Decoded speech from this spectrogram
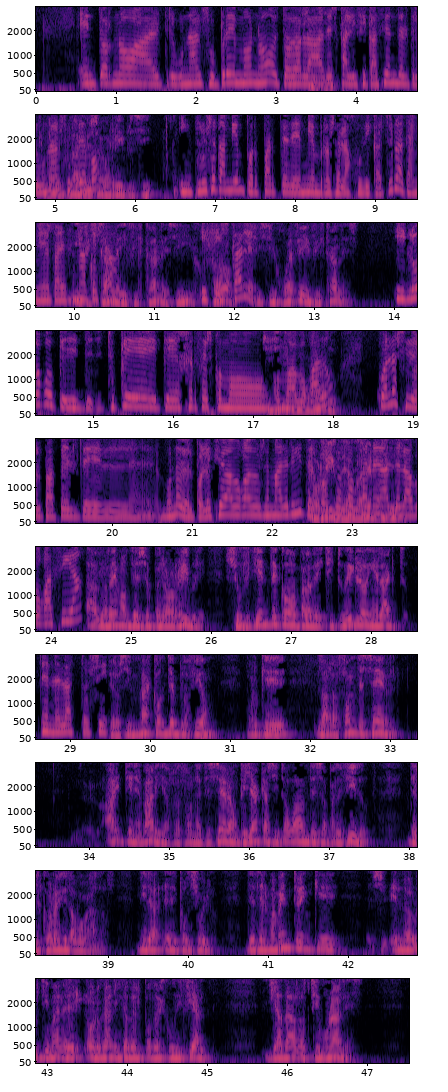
en torno al Tribunal Supremo, ¿no? Toda la sí. descalificación del Tribunal Claro, claro, Supremo eso es horrible, sí. incluso también por parte de miembros de la judicatura, que a mí me parece Y una cosa. fiscales, y fiscales, sí. Y todo. fiscales. Sí, jueces y fiscales. Y luego, que tú que, que ejerces como, como como abogado, abogado. ¿Cuál ha sido el papel del eh, bueno del Colegio de Abogados de Madrid, del Horrible, Consejo General de de la. Abogacía, Hablaremos de eso, pero horrible. Suficiente como para destituirlo en el acto. en el acto? Sí. pero sin más contemplación, porque la razón de ser hay, tiene varias razones de ser, aunque ya casi todas han desaparecido del Colegio de Abogados. Mira, eh, Consuelo, desde el momento en que en la última ley orgánica del Poder Judicial ya da a los tribunales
